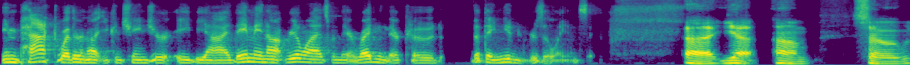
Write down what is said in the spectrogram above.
impact whether or not you can change your ABI, they may not realize when they're writing their code that they needed resiliency. Uh, yeah. Um, so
